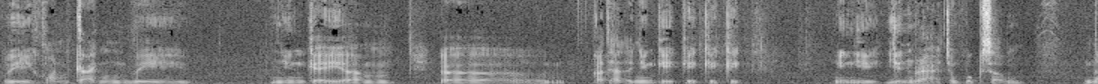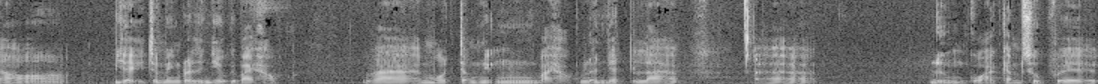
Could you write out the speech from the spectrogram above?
vì hoàn cảnh vì những cái um, uh, có thể là những cái cái cái cái những gì diễn ra trong cuộc sống nó dạy cho mình rất là nhiều cái bài học và một trong những bài học lớn nhất là uh, đừng quá cảm xúc về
